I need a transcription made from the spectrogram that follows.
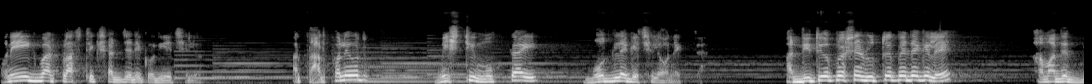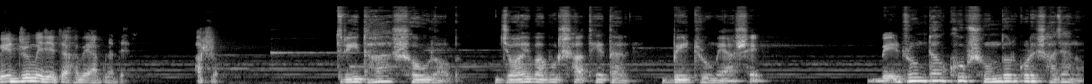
অনেকবার প্লাস্টিক সার্জারি করিয়েছিল। আর তার ফলে ওর মিষ্টি মুখটাই বদলে গেছিল অনেকটা। আর দ্বিতীয় প্রশ্নের উত্তর পেতে গেলে আমাদের বেডরুমে যেতে হবে আপনাদের। আসো। ত্রিধা সৌরভ জয়বাবুর সাথে তার বেডরুমে আসে। বেডরুমটাও খুব সুন্দর করে সাজানো।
